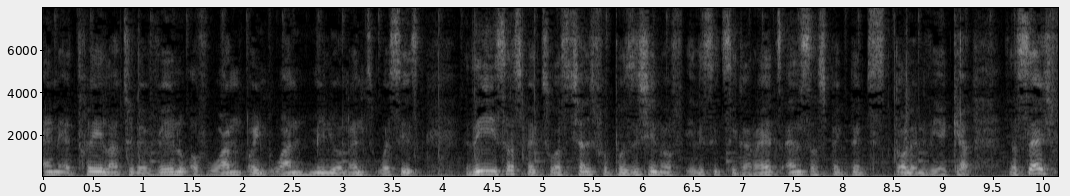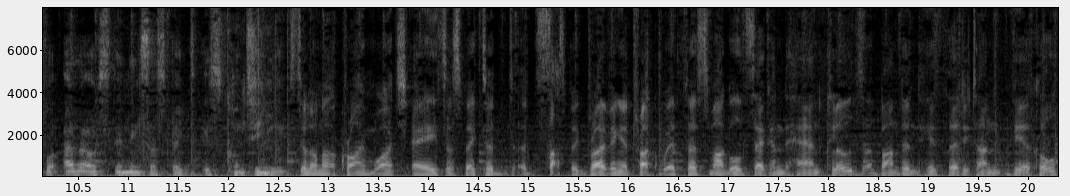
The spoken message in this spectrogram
and a trailer to the value of 1.1 million rand were seized. The suspect was charged for possession of illicit cigarettes and suspected stolen vehicle. The search for other outstanding suspect is continuing. Still on our crime watch, a suspected suspect driving a truck with smuggled second-hand clothes abandoned his 30-ton vehicle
